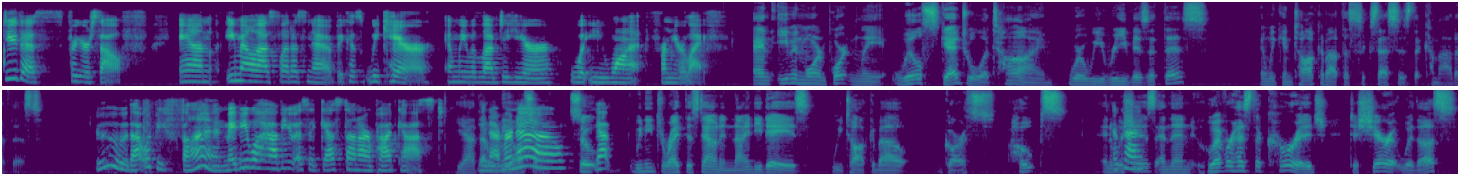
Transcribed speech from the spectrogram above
do this for yourself and email us, let us know because we care and we would love to hear what you want from your life. And even more importantly, we'll schedule a time where we revisit this and we can talk about the successes that come out of this. Ooh, that would be fun. Maybe we'll have you as a guest on our podcast. Yeah, that you never awesome. know. So yep. we need to write this down in 90 days. We talk about Garth's hopes and okay. wishes, and then whoever has the courage to share it with us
